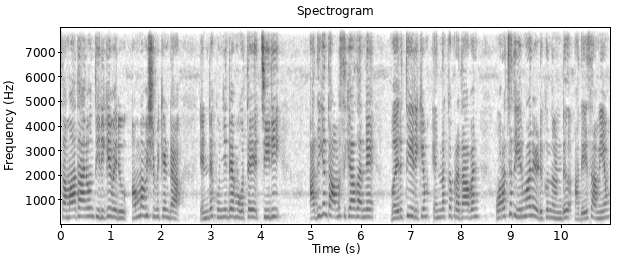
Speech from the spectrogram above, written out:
സമാധാനവും തിരികെ വരൂ. അമ്മ വിഷമിക്കണ്ട. എന്റെ കുഞ്ഞിന്റെ മുഖത്തെ ചിരി അധികം താമസിക്കാതെ തന്നെ വരുത്തിയിരിക്കും എന്നൊക്കെ പ്രതാപൻ ഉറച്ച തീരുമാനം എടുക്കുന്നുണ്ട്. അതേസമയം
